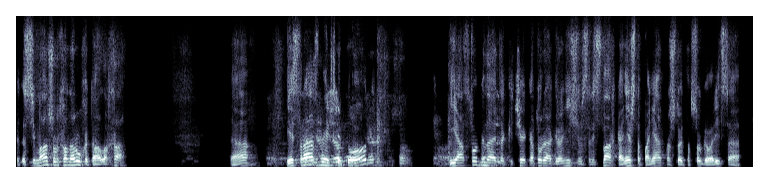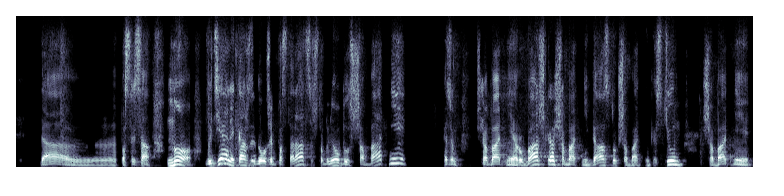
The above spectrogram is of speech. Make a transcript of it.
Это Симан Шурханарух, это Аллаха. Да? Есть разные счетот. И особенно это человек, который ограничен в средствах, конечно, понятно, что это все говорится да, э, по средствам. Но в идеале каждый должен постараться, чтобы у него был шабатний, скажем, шабатняя рубашка, шабатний галстук, шабатний костюм, шабатний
